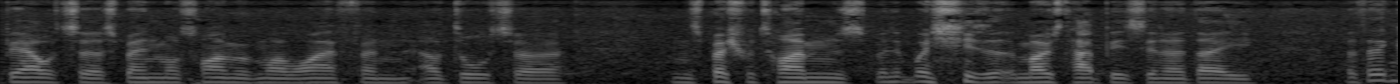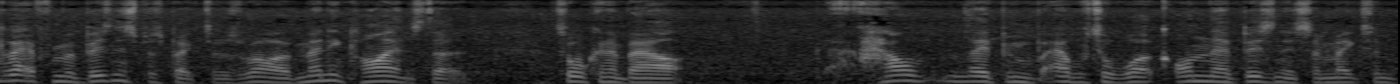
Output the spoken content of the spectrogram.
be able to spend more time with my wife and our daughter in special times when, when she's at the most happiest in her day. But think about it from a business perspective as well. I have many clients that are talking about how they've been able to work on their business and make some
